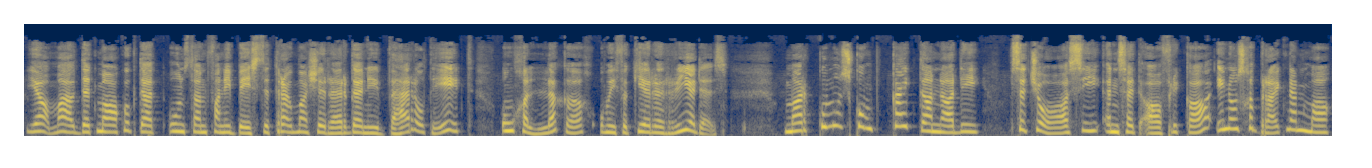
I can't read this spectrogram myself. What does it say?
Ja, maar dit maak ook dat ons dan van die beste trauma chirurge in die wêreld het, ongelukkig om die verkeerde redes. Maar kom ons kom kyk dan na die situasie in Suid-Afrika en ons gebruik dan maar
